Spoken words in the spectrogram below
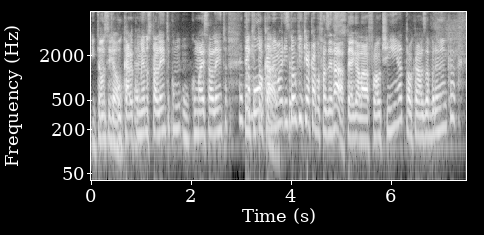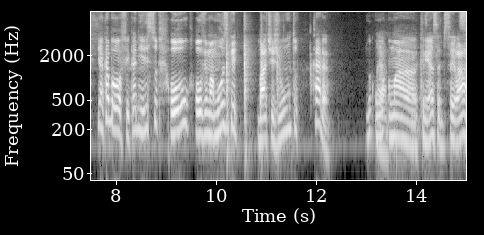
Então, assim, Então, o cara com é. menos talento, com, com mais talento, tem que Acabou, tocar mesmo. Então, o que, que acaba fazendo? Ah, pega lá a flautinha, toca a asa branca e acabou, fica nisso. Ou ouve uma música e bate junto. Cara, uma, É. uma criança de, sei lá,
